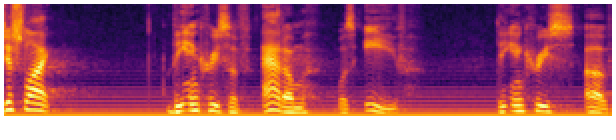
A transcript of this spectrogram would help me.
Just like the increase of Adam was Eve, the increase of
